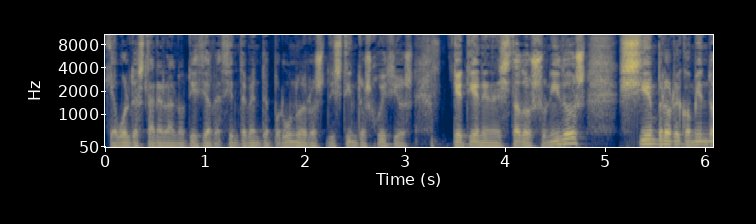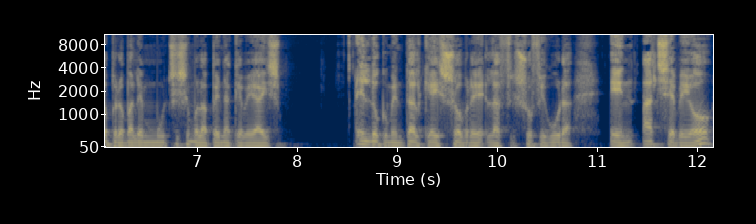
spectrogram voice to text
que ha vuelto a estar en la noticia recientemente por uno de los distintos juicios que tiene en Estados Unidos. Siempre lo recomiendo, pero vale muchísimo la pena que veáis el documental que hay sobre la, su figura en HBO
